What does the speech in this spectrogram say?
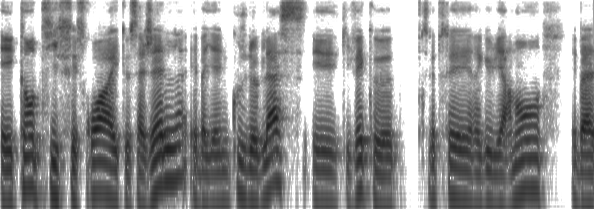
Et quand il fait froid et que ça gèle, eh ben, il y a une couche de glace et qui fait que très très régulièrement, eh ben,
